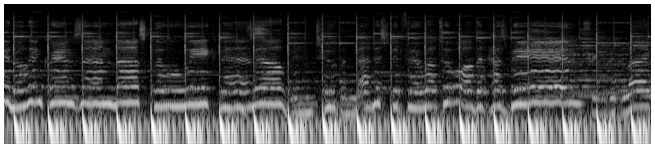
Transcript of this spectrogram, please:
Riddling crimson mask the weakness. Delve into the madness Bid farewell to all that has been. Treated like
